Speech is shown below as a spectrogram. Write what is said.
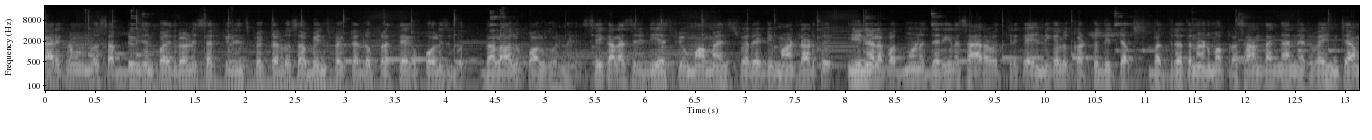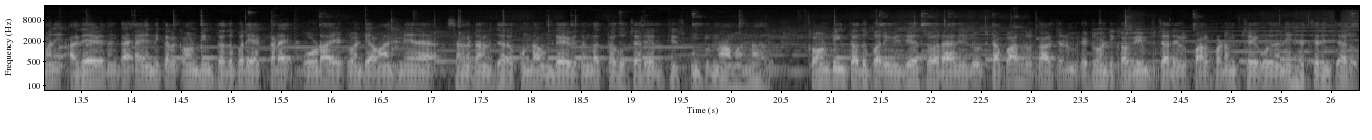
కార్యక్రమంలో సబ్ డివిజన్ పరిధిలోని సర్కిల్ ఇన్స్పెక్టర్లు సబ్ ఇన్స్పెక్టర్లు ప్రత్యేక పోలీసు దళాలు పాల్గొన్నాయి. శ్రీకాళహస్తి డిఎస్పీ ఉమామహేశ్వర్ రెడ్డి మాట్లాడుతూ ఈ నెల పదమూడున జరిగిన సార్వత్రిక ఎన్నికలు కట్టుదిట్ట భద్రత నడుమ ప్రశాంతంగా నిర్వహించామని అదేవిధంగా ఎన్నికల కౌంటింగ్ తదుపరి ఎక్కడ కూడా ఎటువంటి అవాంఛనీయ సంఘటనలు జరగకుండా ఉండే విధంగా తగు చర్యలు చేస్తున్నామన్నారు. కౌంటింగ్ తదుపరి విజయోత్సవ ర్యాలీలు టపాసులు కాల్చడం ఎటువంటి కవ్వింపు చర్యలకు పాల్పడడం చేయకూడదని హెచ్చరించారు.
